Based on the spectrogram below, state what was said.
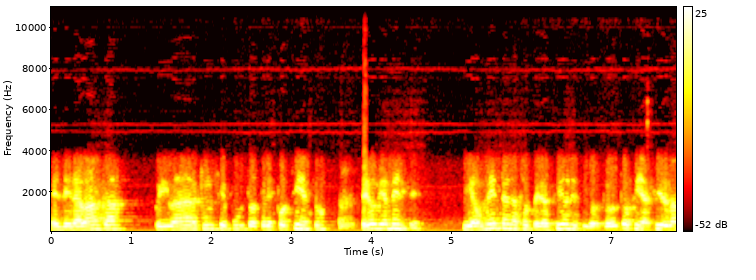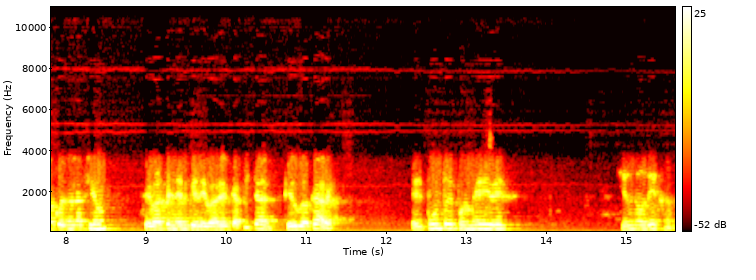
el de la banca privada 15.3%, pero obviamente, si aumentan las operaciones y los productos financieros del Banco de la Nación, se va a tener que elevar el capital, que duda cabe. El punto de por medio es, si uno deja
